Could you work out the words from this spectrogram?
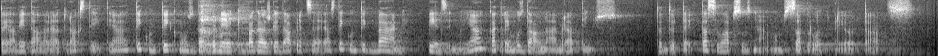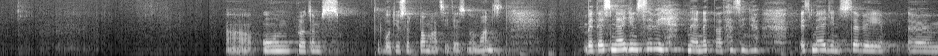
Tajā vietā varētu rakstīt, ja tik un tik mūsu darbinieki pagājušajā gadā apprecējās, tik un tik bērni piedzima, ja, katriem uzdāvinājām ratiņus. Tad tur teikt, tas ir labs uzņēmums, saprot prioritātes. Un, protams, Varbūt jūs varat pamācīties no manis. Bet es mēģinu sevi, nē, ne tādā ziņā, es mēģinu sevi um,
